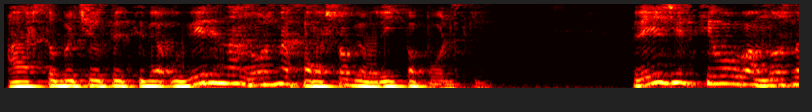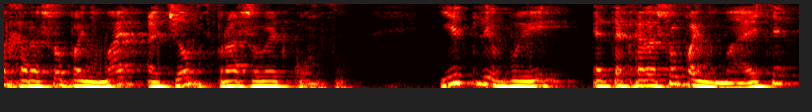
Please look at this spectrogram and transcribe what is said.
А чтобы чувствовать себя уверенно, нужно хорошо говорить по-польски. Прежде всего, вам нужно хорошо понимать, о чем спрашивает консул. Если вы это хорошо понимаете –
